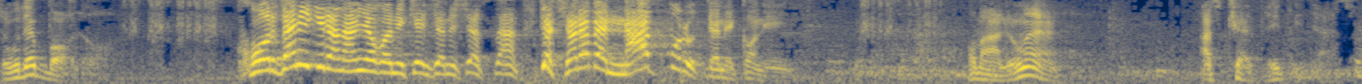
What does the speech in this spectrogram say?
سود بالا. خورده می‌گیرن همین آقانی که اینجا نشستن. که چرا به نفت ورود نمی‌کنین؟ خب معلومه. از کبریت میترسن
